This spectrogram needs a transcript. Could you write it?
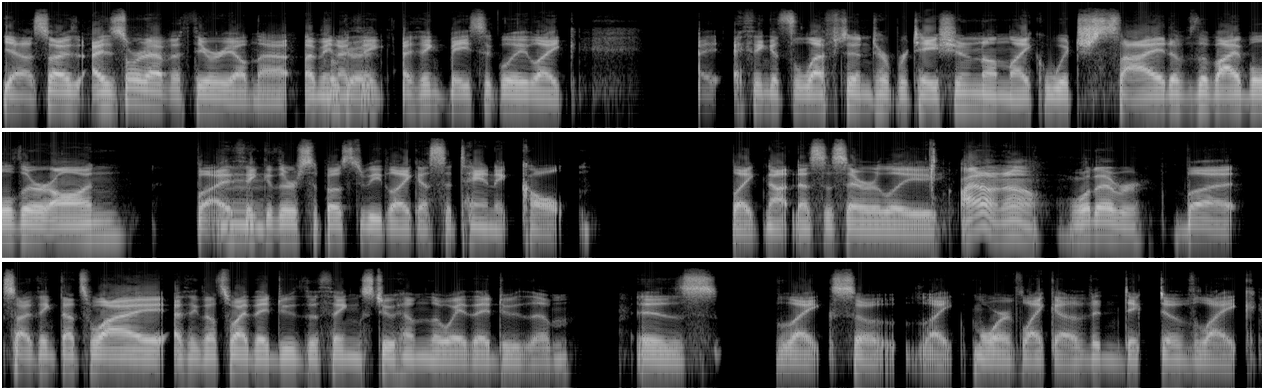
yeah. So I I sort of have a theory on that. I mean I think I think basically like. I, I think it's left to interpretation on like which side of the Bible they're on, but I think mm. they're supposed to be like a satanic cult, like not necessarily I don't know, whatever. but so I think that's why I think that's why they do the things to him the way they do them is like so like more of like a vindictive like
